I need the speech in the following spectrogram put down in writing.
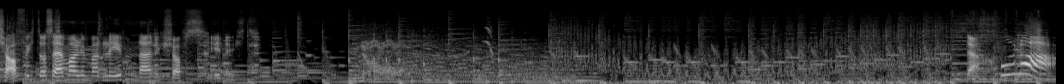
Schaffe ich das einmal in meinem Leben? Nein, ich schaff's eh nicht. Der Hula!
